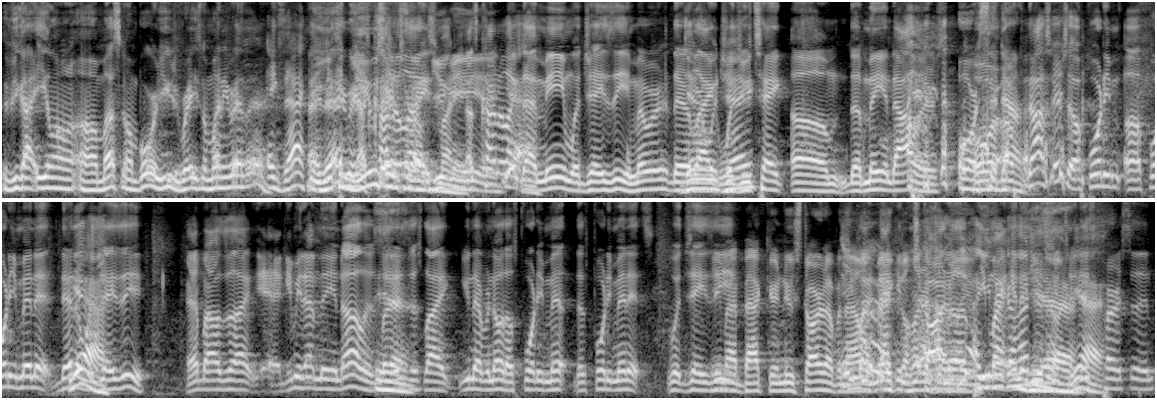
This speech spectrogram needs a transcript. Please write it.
if you got Elon uh, Musk on board, you just raise the money right there. Exactly. You can That's use kinda him to like- raise you money. That's kind of like Yeah. that meme with Jay Z. Remember, they're Dinner like, "Would you take um, the million dollars Or sit down. A, no, seriously, a 40, uh, 40 minute dinner Yeah. with Jay Z. Everybody was like, "Yeah, give me that million dollars," but Yeah. it's just like you never know those forty min- those forty minutes with Jay Z. He might back your new startup, and He that might would make make a start hundred. up. Yeah, he you might make a hundred you to Yeah. this person.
